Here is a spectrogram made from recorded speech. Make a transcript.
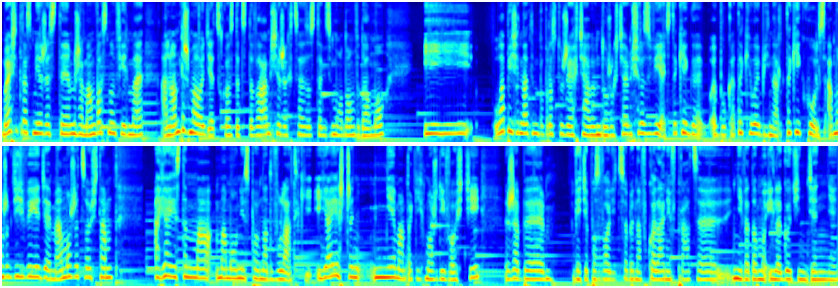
bo ja się teraz mierzę z tym, że mam własną firmę, ale mam też małe dziecko, zdecydowałam się, że chcę zostać z młodą w domu i łapię się na tym po prostu, że ja chciałabym dużo, chciałabym się rozwijać, takiego e-booka, taki webinar, taki kurs, a może gdzieś wyjedziemy, a może coś tam a ja jestem ma mamą niespełna dwulatki i ja jeszcze nie mam takich możliwości, żeby wiecie, pozwolić sobie na wkładanie w pracę nie wiadomo ile godzin dziennie,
